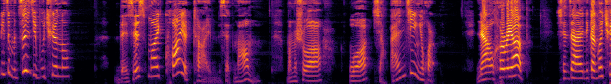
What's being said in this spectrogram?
你怎么自己不去呢？” This is my quiet time, said Mom. 妈妈说：“我想安静一会儿。” Now hurry up. 现在你赶快去。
